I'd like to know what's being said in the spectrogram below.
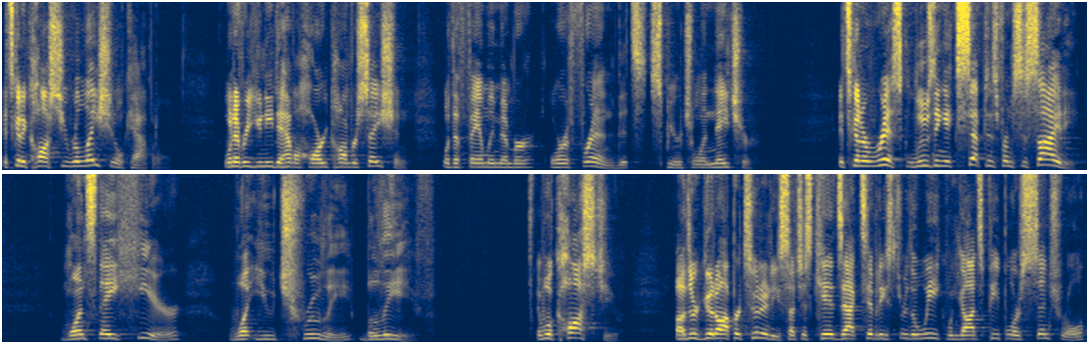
It's going to cost you relational capital whenever you need to have a hard conversation with a family member or a friend that's spiritual in nature. It's going to risk losing acceptance from society once they hear what you truly believe. It will cost you other good opportunities, such as kids' activities through the week when God's people are central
